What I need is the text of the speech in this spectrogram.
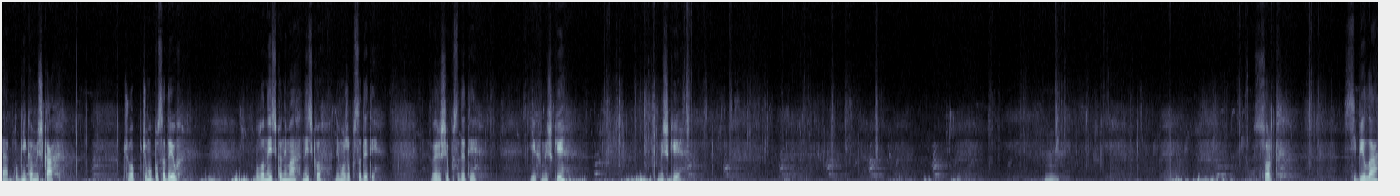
Так, клубніка в мішках. Чого, чому посадив? Було низько, нема, низько не можу посадити. Вирішив посадити їх в мішки. Мішки. Сорт Сібіла.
